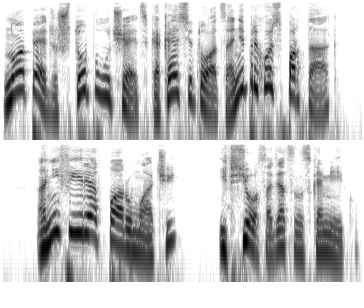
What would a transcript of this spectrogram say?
Но опять же, что получается? Какая ситуация? Они приходят в Спартак, они феерят пару матчей, и все, садятся на скамейку.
